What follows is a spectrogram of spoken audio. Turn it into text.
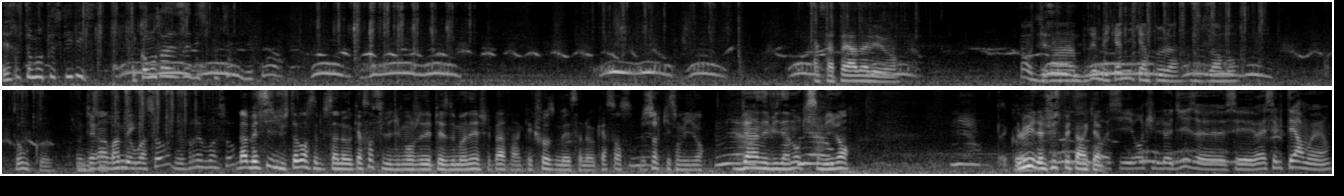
Exactement, qu'est-ce qu'ils disent? Ils commencent à se discuter, des fois. Ah, ça a pas l'air d'aller, hein. On dirait un bruit mécanique un peu là, bizarrement. Donc, euh, On dirait un pas vrai des oiseaux, des vrais oiseaux Non mais si justement ça n'a aucun sens, il a dû manger des pièces de monnaie, je sais pas, enfin quelque chose, mais ça n'a aucun sens. Bien sûr qu'ils sont vivants. Bien évidemment qu'ils sont vivants. Lui il a juste pété un câble. Si avant qu'ils le disent, euh, c'est ouais, le terme, ouais. hein.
